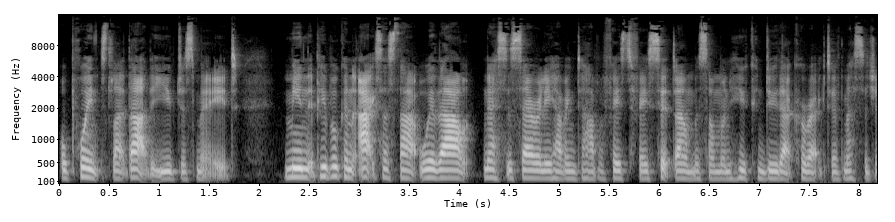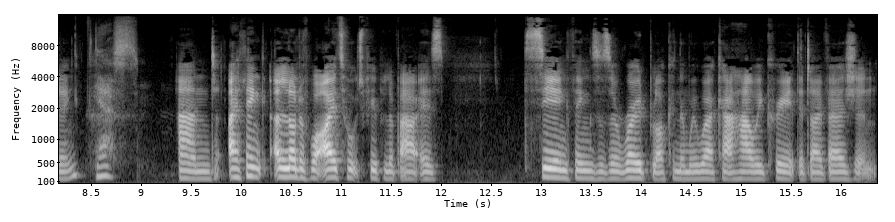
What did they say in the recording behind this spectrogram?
or points like that that you've just made mean that people can access that without necessarily having to have a face to face sit down with someone who can do that corrective messaging. Yes. And I think a lot of what I talk to people about is seeing things as a roadblock and then we work out how we create the diversion.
